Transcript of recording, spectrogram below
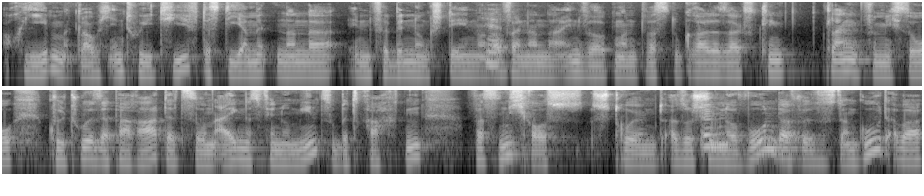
auch jedem, glaube ich, intuitiv, dass die ja miteinander in Verbindung stehen und ja. aufeinander einwirken. Und was du gerade sagst, klingt klang für mich so, Kultur separat als so ein eigenes Phänomen zu betrachten, was nicht rausströmt. Also schöner mhm. Wohnen, dafür ist es dann gut, aber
